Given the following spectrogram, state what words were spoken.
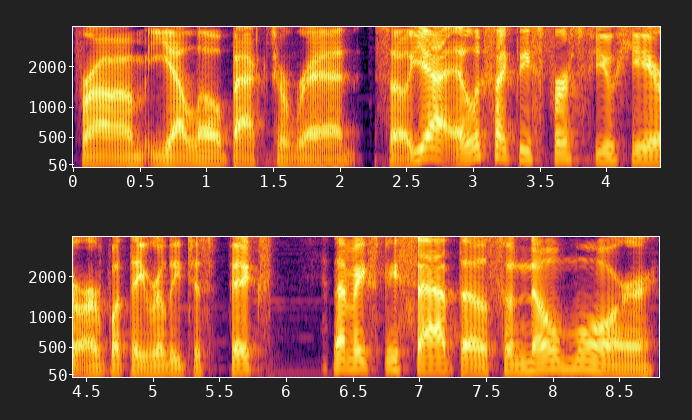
from yellow back to red. So yeah, it looks like these first few here are what they really just fixed. That makes me sad though. So no more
